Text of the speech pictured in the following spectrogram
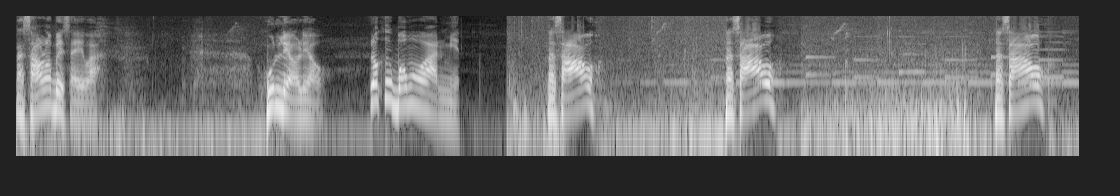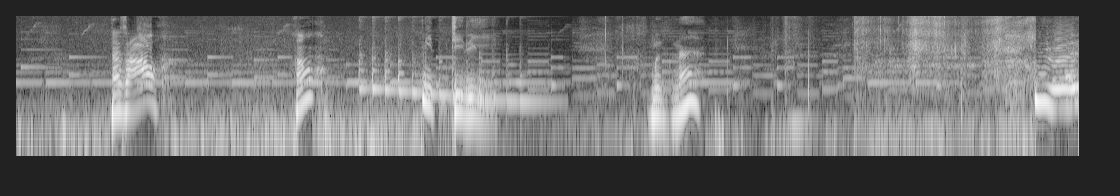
น้าสาวเราไปใส่วะหุ้นเหลียวเหลียวๆแล้วคือบ่มาวานเม็ดน้าสาวน้าสาวน้าสาวน้าสาวเอ้ามิดจิรีมึกนะเฮ้ย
